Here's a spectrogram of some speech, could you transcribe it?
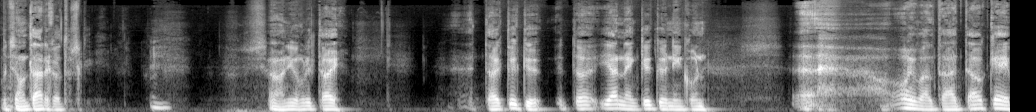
Mutta se on tarkoituskin. Mm. Se on juuri toi, toi kyky, toi Jannen kyky niin kuin, äh, oivaltaa, että okei,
